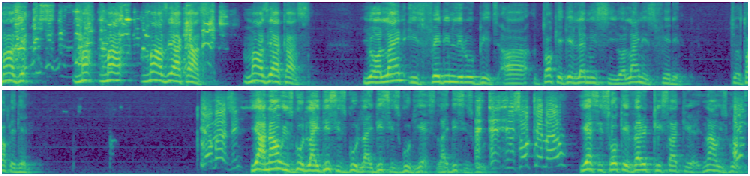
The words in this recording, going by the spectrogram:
maazị ma ma maazị akas maazị akas your line is fading little bit. Uh, talk again. Let me see. Your line is fading. So talk again. Yeah, Mazi, yeah now it's good. Like this is good. Like this is good. Yes like this is good. It's okay now? yes it's okay. Very crystal clear. Now it's good. Okay,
